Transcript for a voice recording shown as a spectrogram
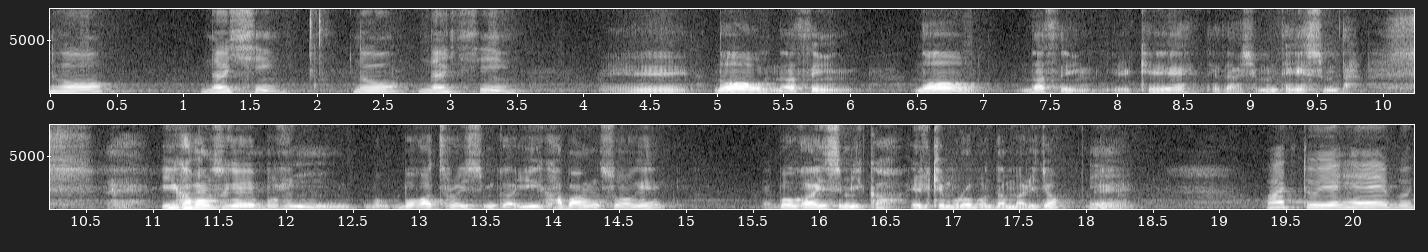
No, nothing. No, nothing. 네. no, nothing. no, nothing 이렇게 대답하시면 되겠습니다. 네. 이 가방 속에 무슨 뭐, 뭐가 들어 있습니까? 이 가방 속에 뭐가 있습니까? 이렇게 물어본단 말이죠. 네. What do you have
